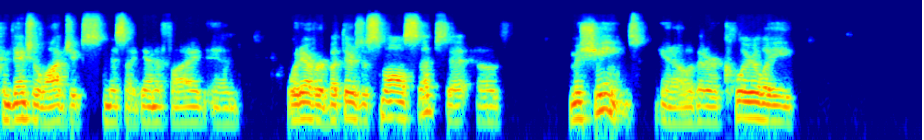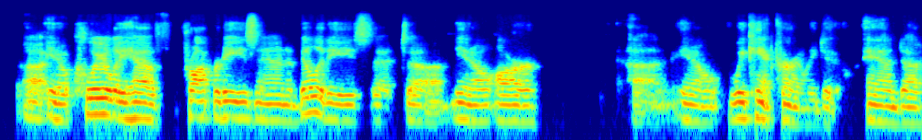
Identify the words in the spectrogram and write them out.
conventional objects misidentified and whatever. But there's a small subset of machines, you know, that are clearly, uh, you know, clearly have properties and abilities that, uh, you know, are, uh, you know, we can't currently do. And uh,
